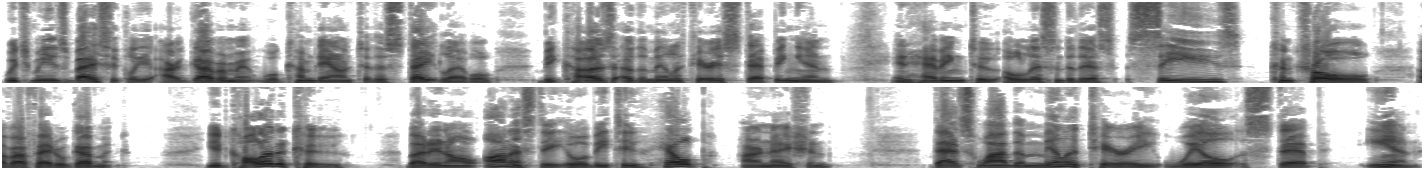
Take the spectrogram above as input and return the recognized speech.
which means basically our government will come down to the state level because of the military stepping in and having to, oh, listen to this, seize control of our federal government. You'd call it a coup, but in all honesty, it would be to help our nation. That's why the military will step in.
